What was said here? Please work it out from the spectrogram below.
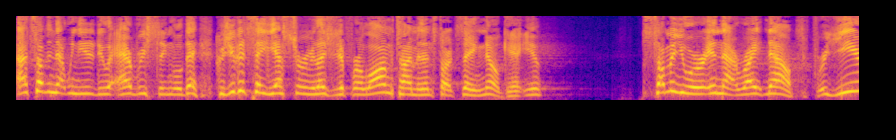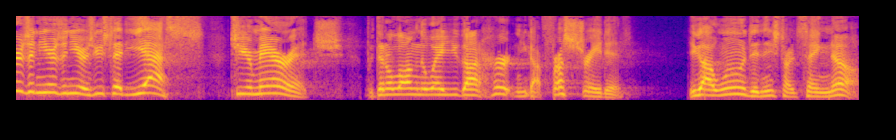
That's something that we need to do every single day. Because you could say yes to a relationship for a long time and then start saying no, can't you? Some of you are in that right now. For years and years and years, you said yes to your marriage. But then along the way, you got hurt and you got frustrated. You got wounded and you started saying no.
